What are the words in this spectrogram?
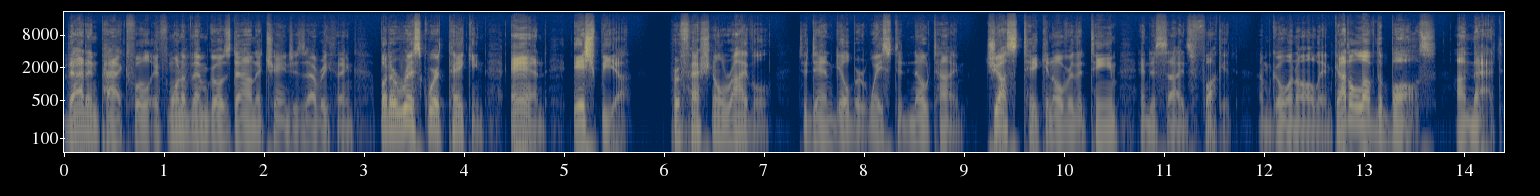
that impactful. If one of them goes down, it changes everything. But a risk worth taking. And Ishbia, professional rival to Dan Gilbert, wasted no time. Just taking over the team and decides, fuck it, I'm going all in. Gotta love the balls on that.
